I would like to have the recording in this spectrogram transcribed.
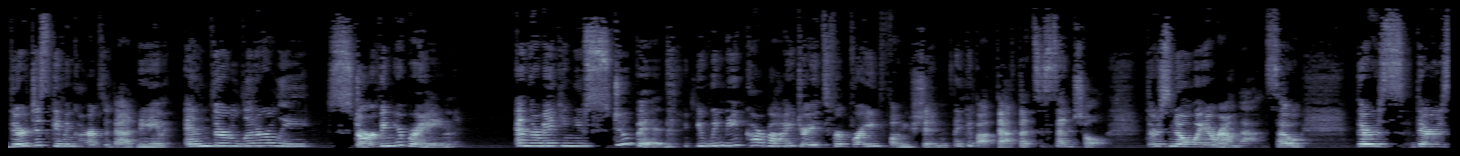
they're just giving carbs a bad name and they're literally starving your brain and they're making you stupid. We need carbohydrates for brain function. Think about that. That's essential. There's no way around that. So there's there's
